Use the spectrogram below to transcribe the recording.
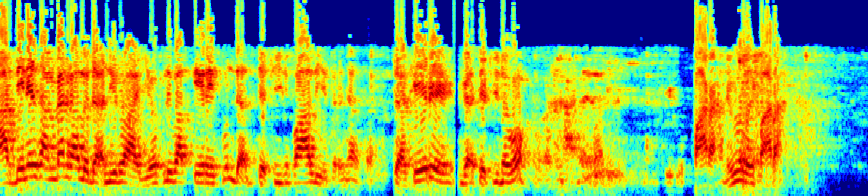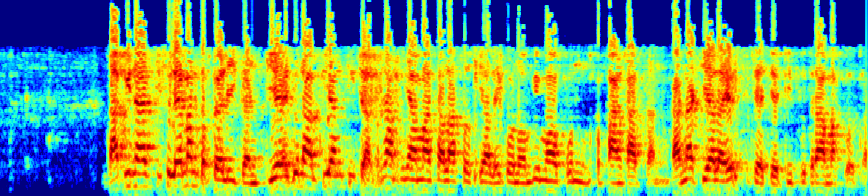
Artinya sampai kalau tidak niru Ayub, lewat kiri pun tidak jadi wali ternyata. Sudah kiri, nggak jadi nopo. Parah, ini lebih parah. Tapi Nabi Sulaiman kebalikan, dia itu Nabi yang tidak pernah punya masalah sosial ekonomi maupun kepangkatan. Karena dia lahir sudah jadi putra mahkota.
